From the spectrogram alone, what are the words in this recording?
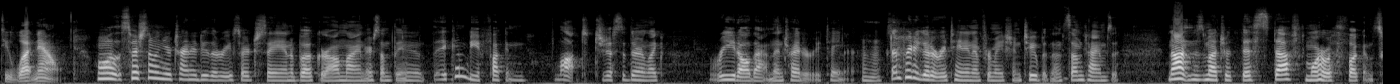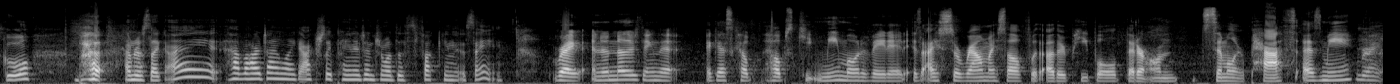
"Do what now?" Well, especially when you're trying to do the research, say in a book or online or something, it can be a fucking lot to just sit there and like read all that and then try to retain it. Mm-hmm. I'm pretty good at retaining information too, but then sometimes, not as much with this stuff, more with fucking school. But I'm just like, I have a hard time like actually paying attention to what this fucking is saying. Right. And another thing that I guess help, helps keep me motivated is I surround myself with other people that are on similar paths as me. Right.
